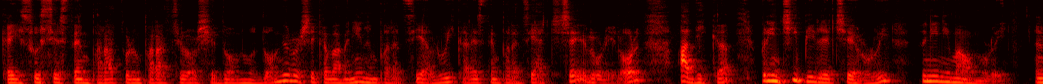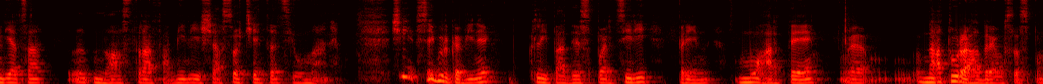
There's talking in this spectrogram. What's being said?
că Isus este împăratul împăraților și Domnul domnilor și că va veni în împărăția Lui, care este împărăția cerurilor, adică principiile cerului în inima omului, în viața noastră, a familiei și a societății umane. Și sigur că vine clipa despărțirii prin moarte uh, natural, vreau să spun,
